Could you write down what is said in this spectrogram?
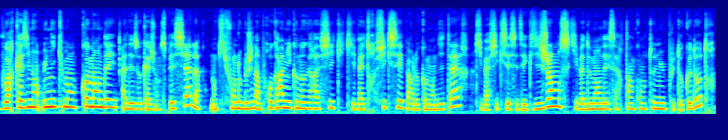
voire quasiment uniquement commandés à des occasions spéciales, donc qui font l'objet d'un programme iconographique qui va être fixé par le commanditaire, qui va fixer ses exigences, qui va demander certains contenus plutôt que d'autres,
